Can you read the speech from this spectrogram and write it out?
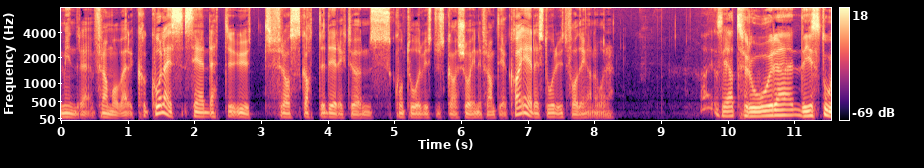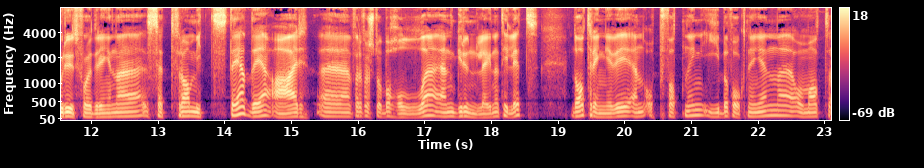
mindre framover. Hvordan ser dette ut fra skattedirektørens kontor hvis du skal se inn i framtida? Hva er de store utfordringene våre? Altså jeg tror eh, de store utfordringene sett fra mitt sted, det er eh, for det første å beholde en grunnleggende tillit. Da trenger vi en oppfatning i befolkningen eh, om at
